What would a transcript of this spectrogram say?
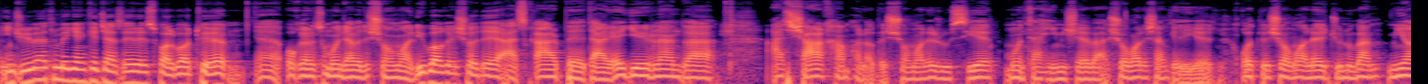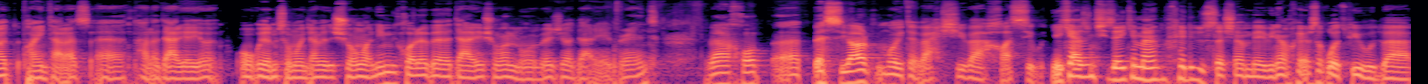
اینجوری بهتون بگم که جزایر اسوالبارد توی اقیانوس منجمد شمالی واقع شده از غرب به دریای گرینلند و از شرق هم حالا به شمال روسیه منتهی میشه و شمالش هم که دیگه قطب شمال جنوبم میاد پایین تر از حالا دریای اقیانوس منجمد شمالی می‌خوره به دریای شمال نروژ یا دریای برنت و خب بسیار محیط وحشی و خاصی بود. یکی از اون چیزهایی که من خیلی دوست داشتم ببینم خرس قطبی بود و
